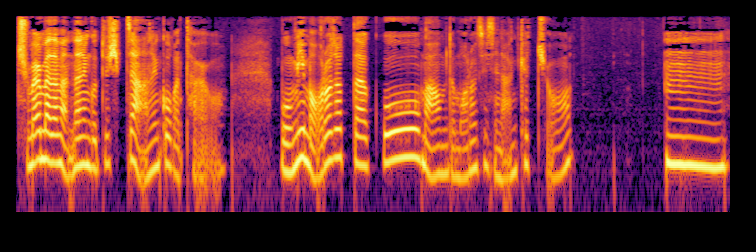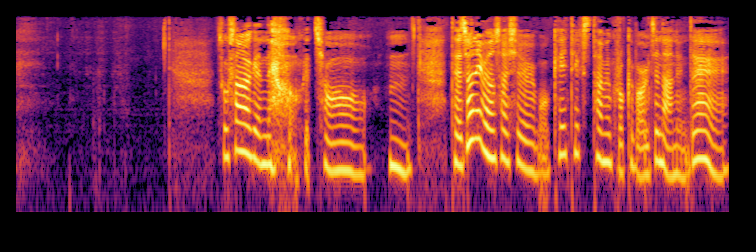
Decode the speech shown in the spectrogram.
주말마다 만나는 것도 쉽지 않을 것 같아요. 몸이 멀어졌다고 마음도 멀어지진 않겠죠. 음, 속상하겠네요. 그쵸. 음, 대전이면 사실 뭐 KTX 타면 그렇게 멀진 않은데,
